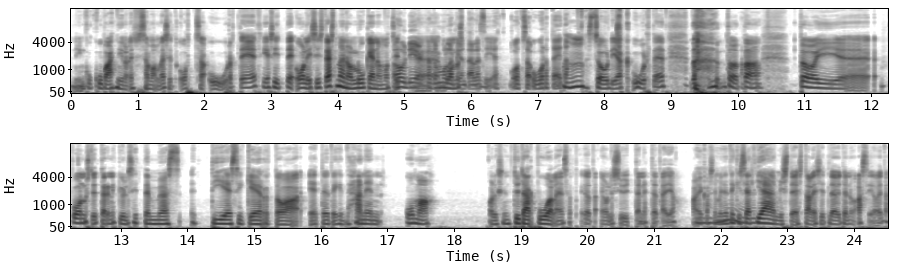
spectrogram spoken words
niin kuva, että niillä oli siis samanlaiset otsauurteet. Ja sitten oli, siis tästä mä en ole lukenut, mutta... Oh dear, kato, mullakin bonus... on tällaisia otsauurteita. Mm, Zodiac-uurteet. tota, toi bonustyttäreni kyllä sitten myös tiesi kertoa, että jotenkin hänen oma oliko se nyt tytärpuoleensa tai jotain, oli syyttänyt tätä jo aikaisemmin. Mm. Jotenkin sieltä jäämistöistä oli sitten löytänyt asioita.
